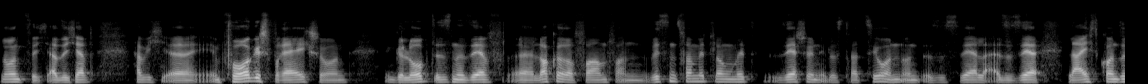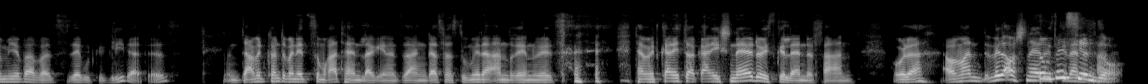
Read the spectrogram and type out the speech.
lohnt sich. Also ich habe hab ich äh, im Vorgespräch schon gelobt. Es ist eine sehr äh, lockere Form von Wissensvermittlung mit sehr schönen Illustrationen und es ist sehr, also sehr leicht konsumierbar, weil es sehr gut gegliedert ist. Und damit könnte man jetzt zum Radhändler gehen und sagen, das, was du mir da andrehen willst, damit kann ich doch gar nicht schnell durchs Gelände fahren, oder? Aber man will auch schnell so durchs Gelände fahren. So.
